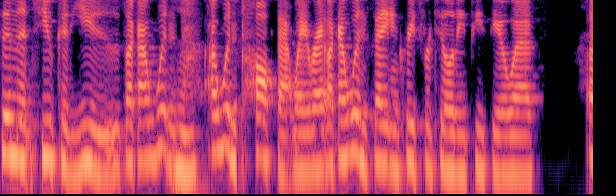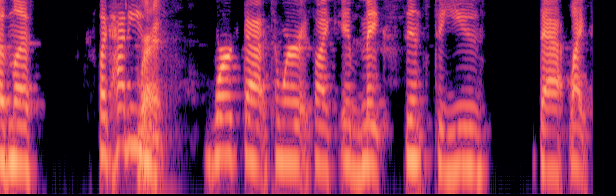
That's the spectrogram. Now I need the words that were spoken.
sentence you could use. Like I wouldn't mm-hmm. I wouldn't talk that way, right? Like I wouldn't say increased fertility PCOS unless like how do you right. work that to where it's like it makes sense to use that like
